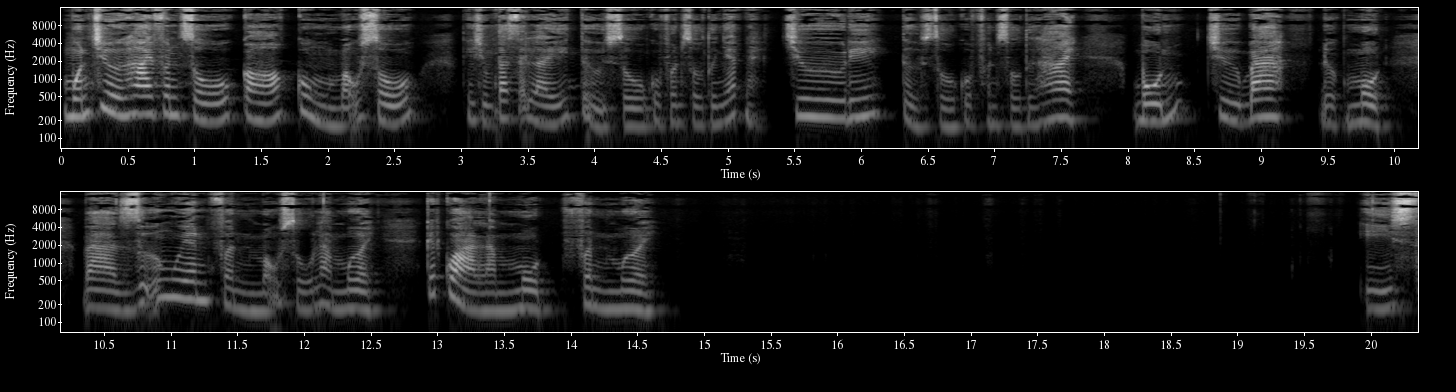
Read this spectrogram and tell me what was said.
Muốn trừ hai phân số có cùng mẫu số thì chúng ta sẽ lấy tử số của phân số thứ nhất này, trừ đi tử số của phân số thứ hai. 4 trừ 3 được 1 và giữ nguyên phần mẫu số là 10. Kết quả là 1 phần 10. Ý C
